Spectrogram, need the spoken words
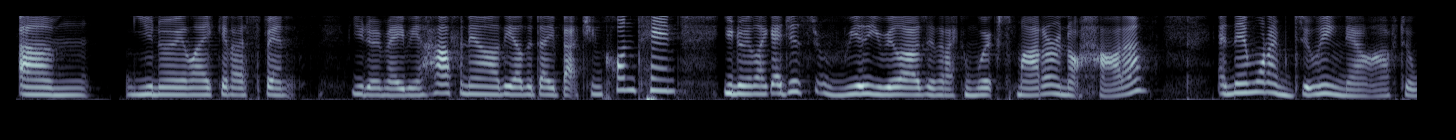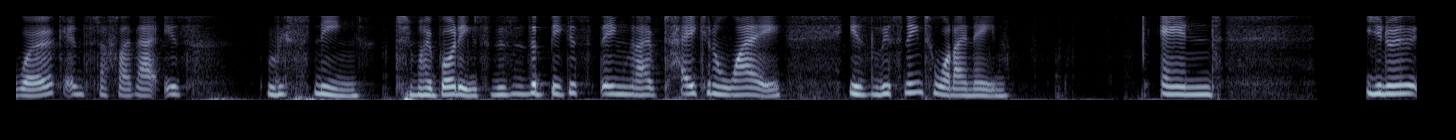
Um, you know, like, and I spent, you know, maybe half an hour the other day batching content. You know, like I just really realizing that I can work smarter and not harder. And then what I'm doing now after work and stuff like that is listening to my body. So this is the biggest thing that I've taken away is listening to what I need. And, you know,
